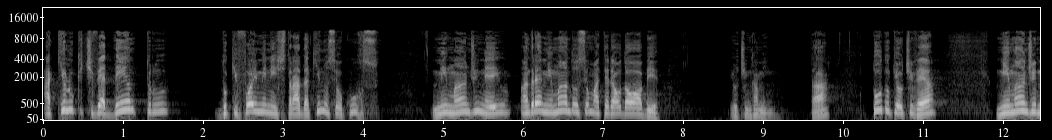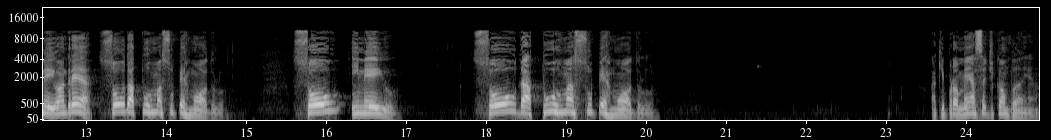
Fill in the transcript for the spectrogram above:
Aquilo que tiver dentro do que foi ministrado aqui no seu curso, me mande um e-mail. André, me manda o seu material da OAB. Eu te encaminho, tá? Tudo que eu tiver, me mande e-mail. André, sou da turma Supermódulo. Sou e-mail. Sou da turma Supermódulo. Aqui promessa de campanha.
